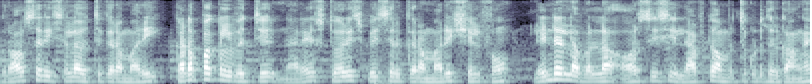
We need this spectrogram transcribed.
கிராசரிஸ் எல்லாம் வச்சுக்கிற மாதிரி கடப்பாக்கள் வச்சு நிறைய ஸ்டோரேஜ் ஸ்பேஸ் இருக்கிற மாதிரி ஷெல்ஃபும் லெண்டர் லெவலில் ஆர்சிசி லேப்டாப் அமைச்சு கொடுத்துருக்காங்க.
